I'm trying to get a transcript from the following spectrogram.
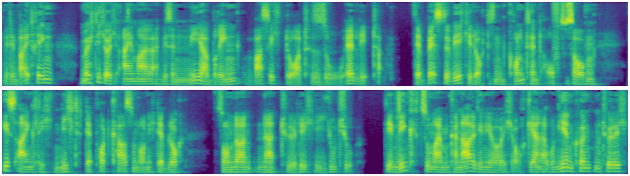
Mit den Beiträgen möchte ich euch einmal ein bisschen näher bringen, was ich dort so erlebt habe. Der beste Weg jedoch, diesen Content aufzusaugen, ist eigentlich nicht der Podcast und auch nicht der Blog, sondern natürlich YouTube. Den Link zu meinem Kanal, den ihr euch auch gerne abonnieren könnt natürlich,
